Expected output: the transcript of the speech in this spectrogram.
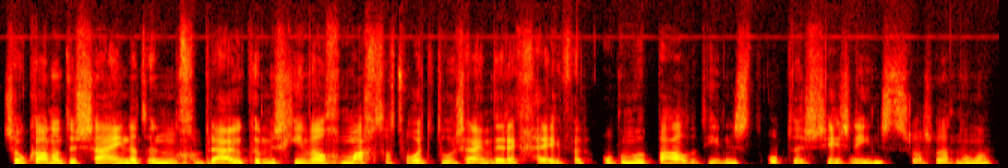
Zo kan het dus zijn dat een gebruiker misschien wel gemachtigd wordt door zijn werkgever op een bepaalde dienst, op de SIS-dienst, zoals we dat noemen,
